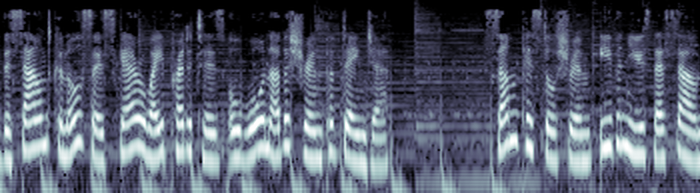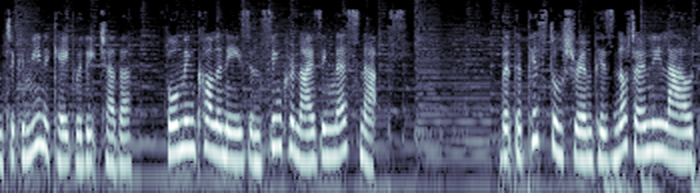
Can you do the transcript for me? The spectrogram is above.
The sound can also scare away predators or warn other shrimp of danger. Some pistol shrimp even use their sound to communicate with each other, forming colonies and synchronizing their snaps. But the pistol shrimp is not only loud,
